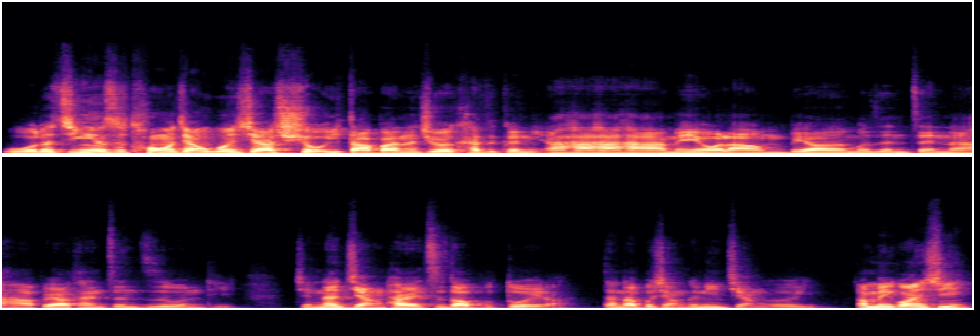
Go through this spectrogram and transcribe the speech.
我的经验是，通常这样问下去，有一大半人就会开始跟你啊哈哈哈，没有啦，我们不要那么认真啦，哈，不要谈政治问题。简单讲，他也知道不对啦，但他不想跟你讲而已。那没关系，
